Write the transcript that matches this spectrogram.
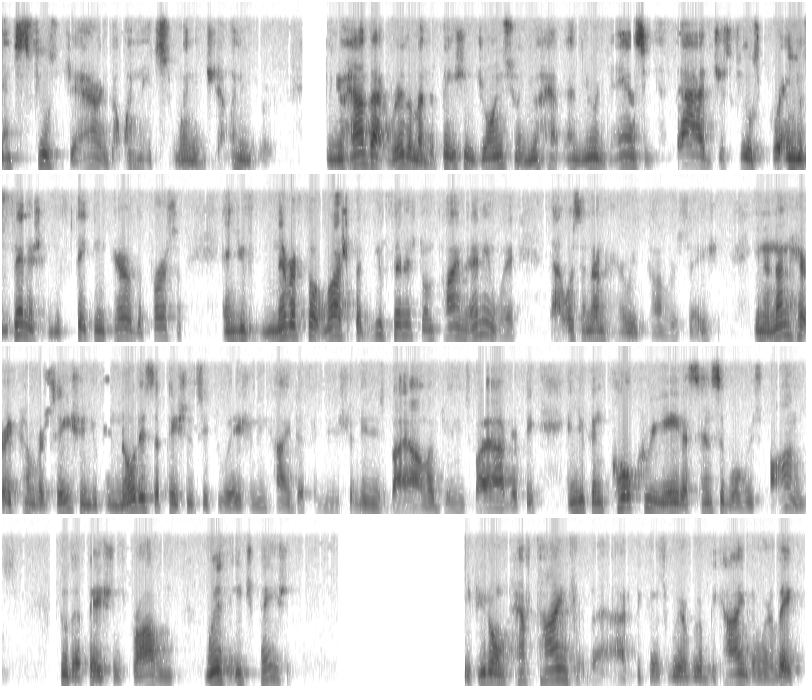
And it just feels jarring. But when it's when it, when it, when you have that rhythm and the patient joins you and you have and you're dancing, that just feels great. And you finish and you've taken care of the person and you've never felt rushed, but you finished on time anyway. That was an unhurried conversation. In an unhurried conversation, you can notice the patient's situation in high definition, in his biology and his biography, and you can co-create a sensible response to the patient's problem with each patient. If you don't have time for that because we're, we're behind and we're late,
